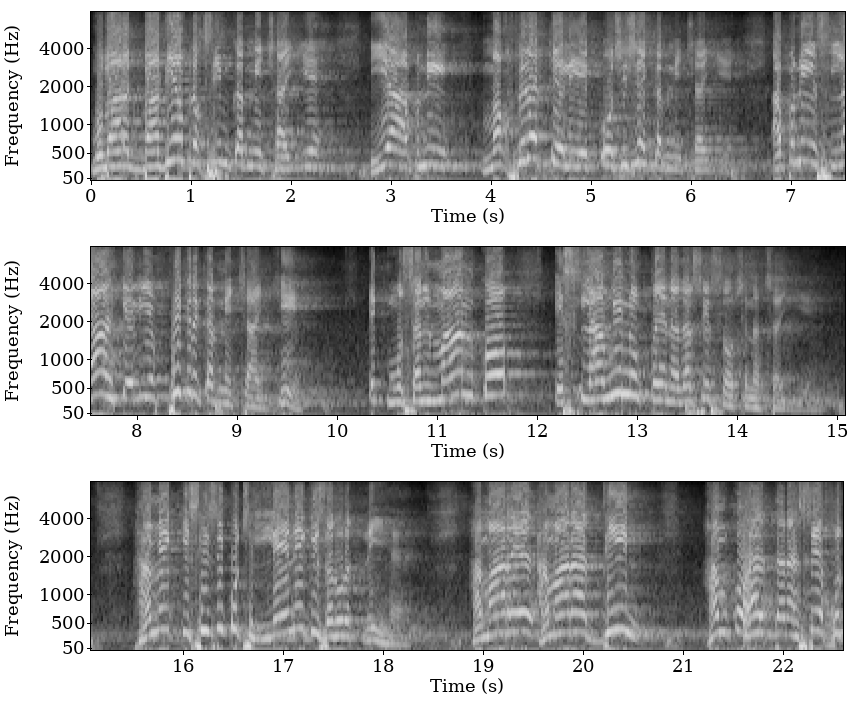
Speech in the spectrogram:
مبارکبادیاں تقسیم کرنی چاہیے، یا اپنی مغفرت کے لیے کوششیں کرنی چاہیے، اپنی اصلاح کے لیے فکر کرنی چاہیے۔ ایک مسلمان کو اسلامی نقطۂ نظر سے سوچنا چاہیے۔ ہمیں کسی سے کچھ لینے کی ضرورت نہیں ہے۔ ہمارے، ہمارا دین ہم کو ہر طرح سے خود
